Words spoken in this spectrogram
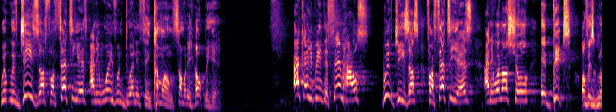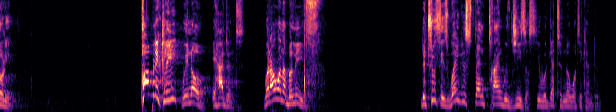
with, with Jesus for 30 years and he won't even do anything. Come on, somebody help me here. How can you be in the same house with Jesus for 30 years and he will not show a bit of his glory? Publicly, we know he hadn't. But I want to believe. The truth is, when you spend time with Jesus, you will get to know what he can do.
